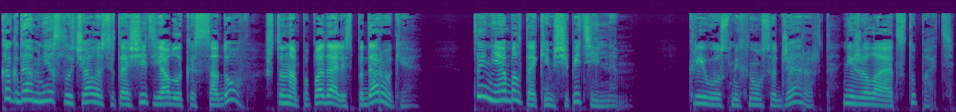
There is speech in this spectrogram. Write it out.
Когда мне случалось утащить яблок из садов, что нам попадались по дороге, ты не был таким щепетильным. Криво усмехнулся Джерард, не желая отступать.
